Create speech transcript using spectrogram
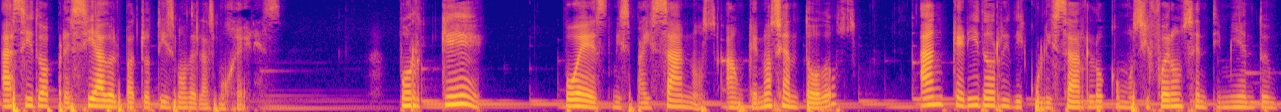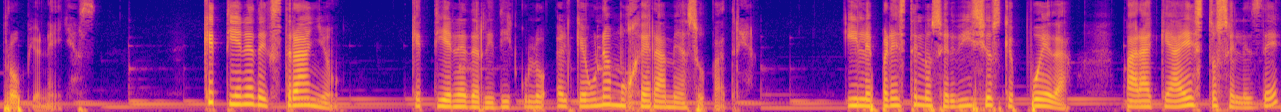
ha sido apreciado el patriotismo de las mujeres. ¿Por qué, pues, mis paisanos, aunque no sean todos, han querido ridiculizarlo como si fuera un sentimiento impropio en ellas? ¿Qué tiene de extraño, qué tiene de ridículo el que una mujer ame a su patria y le preste los servicios que pueda para que a esto se les dé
